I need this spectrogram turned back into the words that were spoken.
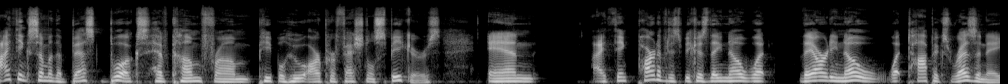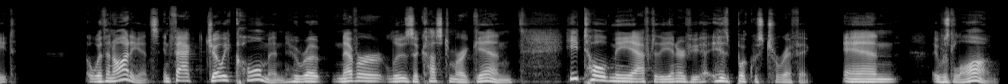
I think some of the best books have come from people who are professional speakers, and I think part of it is because they know what they already know what topics resonate with an audience. In fact, Joey Coleman, who wrote Never Lose a Customer Again, he told me after the interview, his book was terrific and it was long.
